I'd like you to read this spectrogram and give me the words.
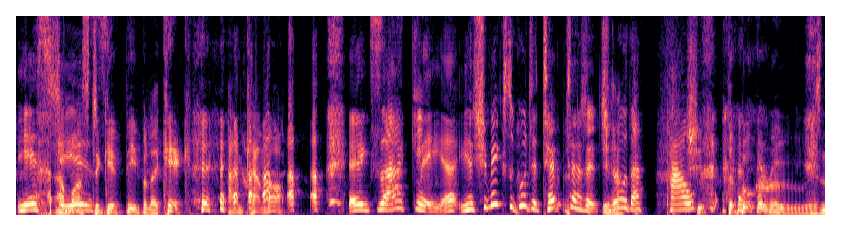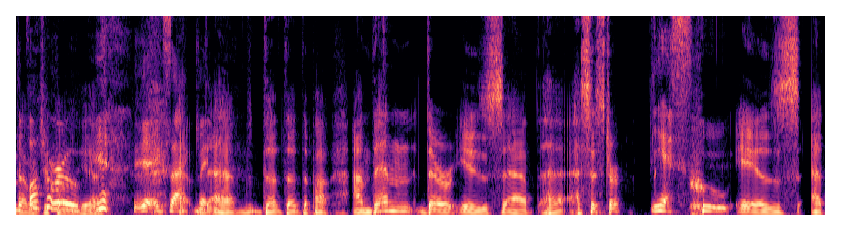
Yes, and wants is. to give people a kick and cannot. exactly. Uh, yeah, she makes a good attempt at it. You yeah. know that pow. She, the buckaroo, isn't the that buckaroo. what you call it? Yeah, yeah, yeah exactly. Uh, uh, the, the the pow, and then there is uh, a sister. Yes. Who is a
